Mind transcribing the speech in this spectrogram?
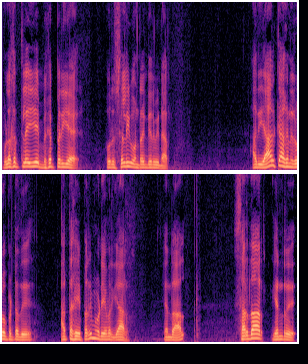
உலகத்திலேயே மிகப்பெரிய ஒரு சிலை ஒன்றை நிறுவினார். அது யாருக்காக நிறுவப்பட்டது? அத்தகைய பெருமையுடையவர் யார்? என்றால் சர்தார் என்று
